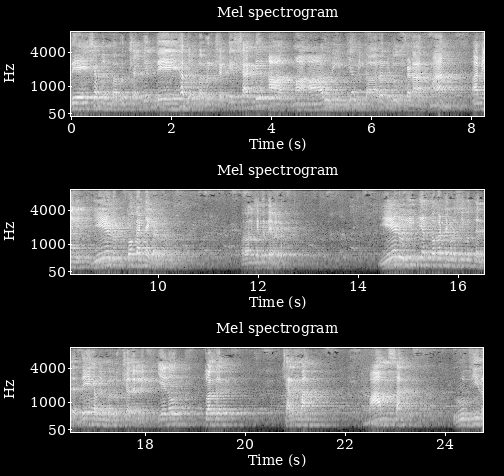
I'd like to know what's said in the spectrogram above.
ದೇಶವೆಂಬ ವೃಕ್ಷಕ್ಕೆ, ದೇಹವೆಂಬ ವೃಕ್ಷಕ್ಕೆ ಷಡ್ ಆತ್ಮ. ಆರು ರೀತಿಯ ವಿಕಾರಗಳು. ಷಡಾತ್ಮ ಆಮೇಲೆ ಏಳು ತೊಗಟೆಗಳು. ಅವರವನ್ನು ಕೆತ್ತುತ್ತೇವಲ್ಲ? ಏಳು ರೀತಿಯ ತೊಗಟೆಗಳು ಸಿಗುತ್ತಂತೆ ದೇಹವೆಂಬ ವೃಕ್ಷದಲ್ಲಿ. ಏನು? ತ್ವಕ್, ಚರ್ಮ, ಮಾಂಸ, ರುಧಿರ.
